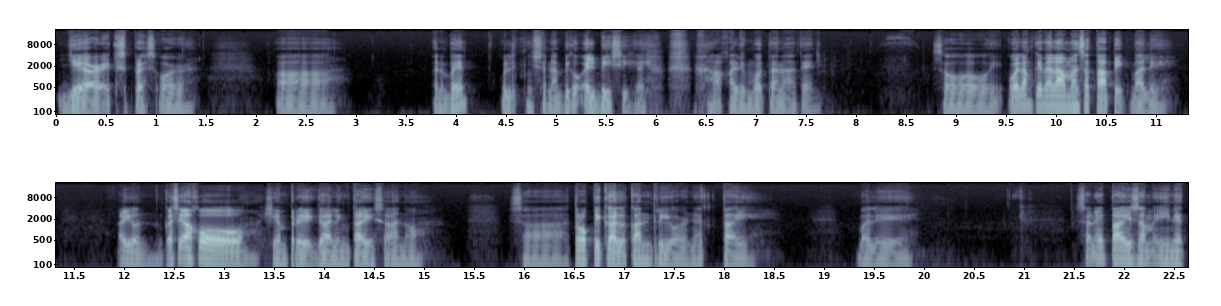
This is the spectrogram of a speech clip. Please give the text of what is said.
JR Express or uh, ano ba yun? Ulit yung sinabi ko, LBC. Ay, kakalimutan natin. So, walang kinalaman sa topic, bali. Ayun. Kasi ako, syempre, galing tayo sa ano, sa tropical country or necktie. Bali, sanay tayo sa mainit.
